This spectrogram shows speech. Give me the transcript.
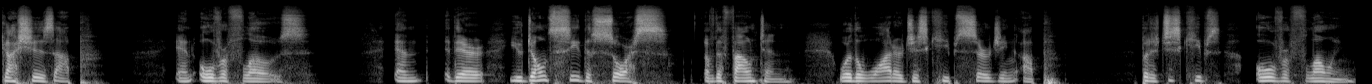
gushes up and overflows, and there you don't see the source of the fountain where the water just keeps surging up, but it just keeps overflowing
